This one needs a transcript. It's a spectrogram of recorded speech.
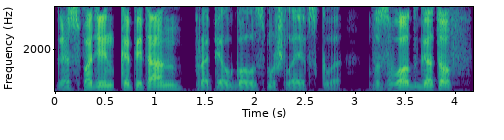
«Господин капитан», — пропел голос Мышлаевского, — «взвод готов».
